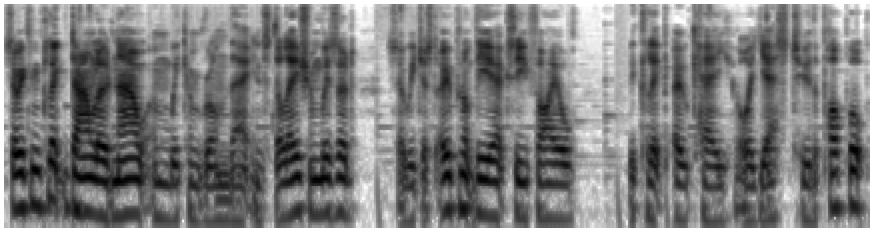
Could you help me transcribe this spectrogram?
So we can click download now and we can run their installation wizard. So we just open up the exe file, we click OK or yes to the pop-up.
